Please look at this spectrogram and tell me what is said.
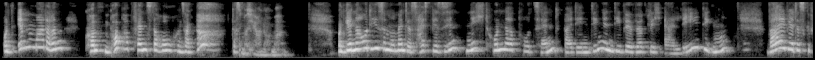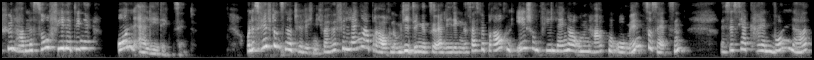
Und immer dann kommt ein Pop-up-Fenster hoch und sagt, oh, das muss ich auch noch machen. Und genau diese Momente, das heißt, wir sind nicht 100% bei den Dingen, die wir wirklich erledigen, weil wir das Gefühl haben, dass so viele Dinge unerledigt sind. Und es hilft uns natürlich nicht, weil wir viel länger brauchen, um die Dinge zu erledigen. Das heißt, wir brauchen eh schon viel länger, um einen Haken oben hinzusetzen. Es ist ja kein Wunder,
